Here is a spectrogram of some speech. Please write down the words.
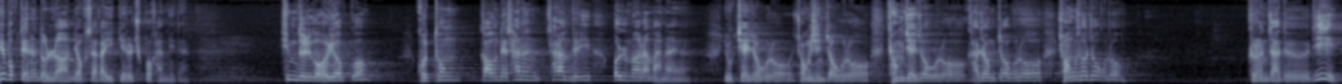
회복되는 놀라운 역사가 있기를 축복합니다. 힘들고 어렵고 고통 가운데 사는 사람들이 얼마나 많아요. 육체적으로, 정신적으로, 경제적으로, 가정적으로, 정서적으로 그런 자들이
